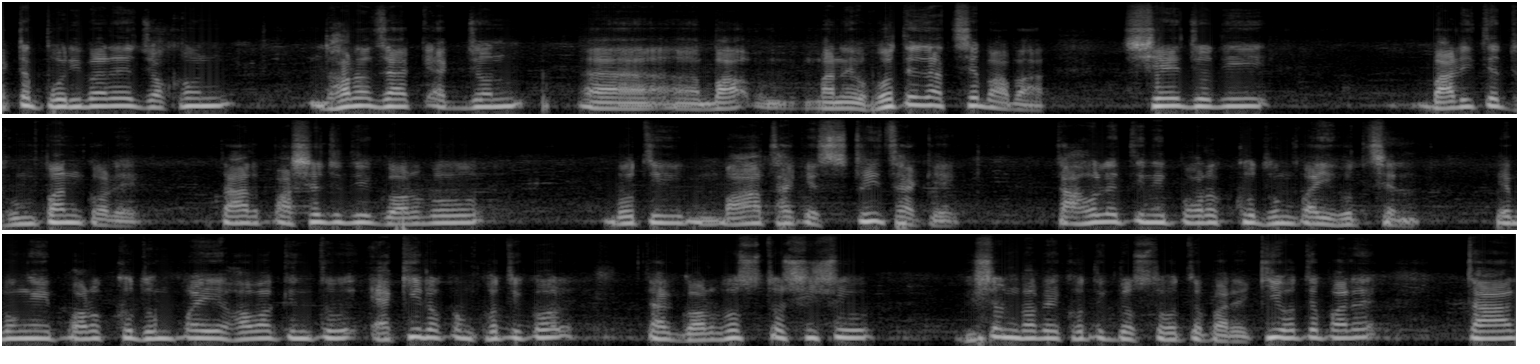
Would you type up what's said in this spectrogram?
একটা পরিবারে যখন ধরা যাক একজন মানে হতে যাচ্ছে বাবা, সে যদি বাড়িতে ধূমপান করে, তার পাশে যদি গর্ভবতী মা থাকে, স্ত্রী থাকে, তাহলে তিনি পরোক্ষ ধূমপায়ী হচ্ছেন। এবং এই পরোক্ষ ধূমপায়ী হওয়া কিন্তু একই রকম ক্ষতিকর। তার গর্ভস্থ শিশু ভীষণভাবে ক্ষতিগ্রস্ত হতে পারে। কি হতে পারে? তার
